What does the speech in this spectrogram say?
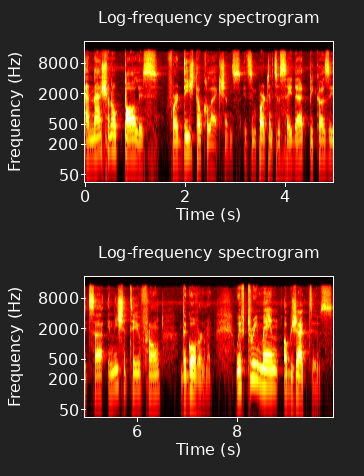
a national policy for digital collections. It's important to say that because it's an initiative from the government with three main objectives.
